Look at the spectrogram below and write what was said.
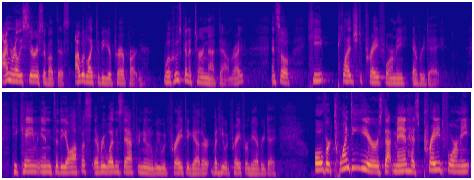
I'm really serious about this. I would like to be your prayer partner. Well, who's going to turn that down, right? And so he pledged to pray for me every day. He came into the office every Wednesday afternoon and we would pray together, but he would pray for me every day. Over 20 years, that man has prayed for me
